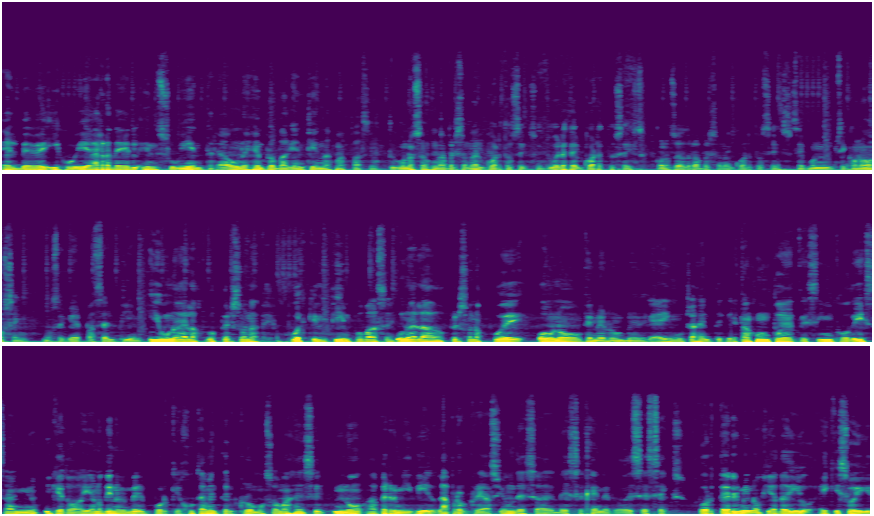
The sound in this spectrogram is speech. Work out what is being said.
el bebé y cuidar de él en su vientre. Te hago un ejemplo para que entiendas más fácil. Tú conoces a una persona del cuarto sexo, tú eres del cuarto sexo, conoces a otra persona del cuarto sexo, se, se conocen, no sé qué, pasa el tiempo. Y una de las dos personas, después que el tiempo pase, una de las dos personas puede o no tener un bebé. Hay mucha gente que están juntos desde 5 o 10 años y que todavía no tienen bebé porque justamente el cromosoma ese no ha permitido la procreación de, esa, de ese género, de ese sexo. Por términos, ya te digo, X o Y,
